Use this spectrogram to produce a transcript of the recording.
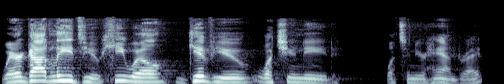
Where God leads you, He will give you what you need. What's in your hand, right?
